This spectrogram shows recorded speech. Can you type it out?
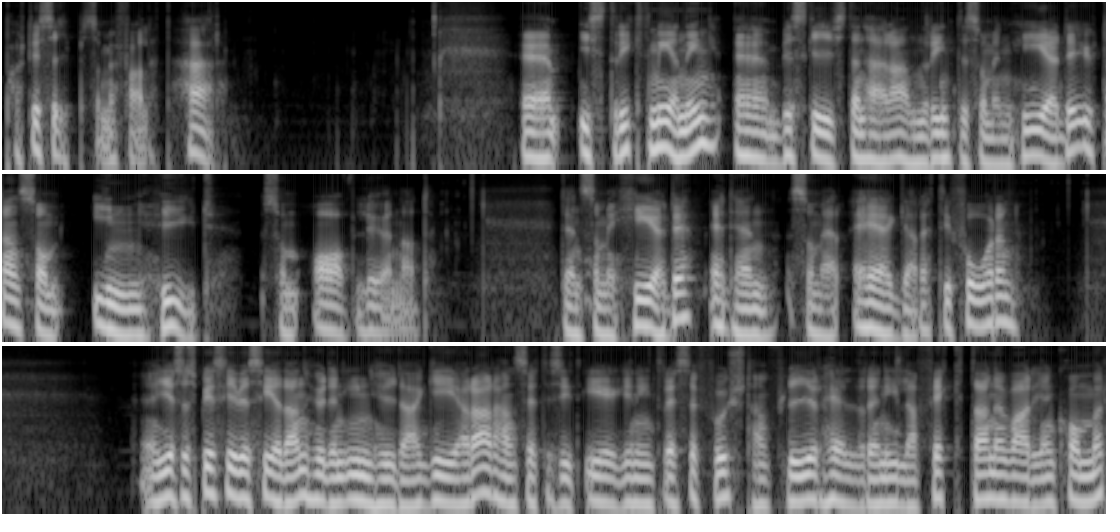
particip som är fallet här. Eh, I strikt mening eh, beskrivs den här andre inte som en herde utan som inhyrd, som avlönad. Den som är herde är den som är ägare till fåren. Eh, Jesus beskriver sedan hur den inhyrda agerar. Han sätter sitt egen intresse först. Han flyr hellre än illa fäktar när vargen kommer.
